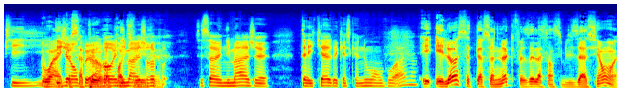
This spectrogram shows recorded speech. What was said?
puis Ouais, déjà on peut, peut avoir une image c'est ça, une image euh, telle quelle de qu'est-ce que nous on voit. Là. Et, et là, cette personne-là qui faisait la sensibilisation, euh,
